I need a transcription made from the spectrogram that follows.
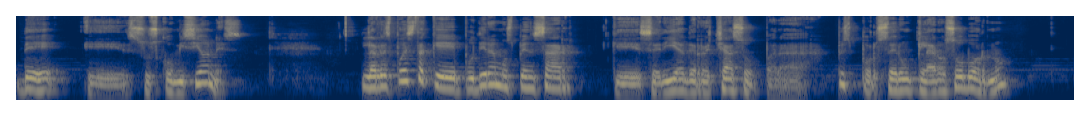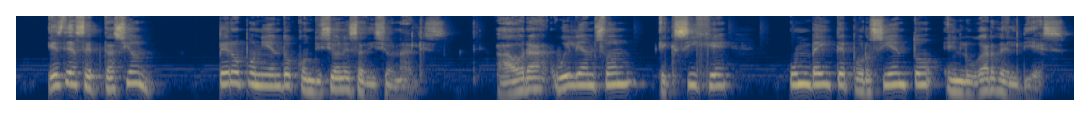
de eh, sus comisiones. La respuesta que pudiéramos pensar que sería de rechazo para, pues, por ser un claro soborno, es de aceptación pero poniendo condiciones adicionales. Ahora Williamson exige un 20% en lugar del 10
